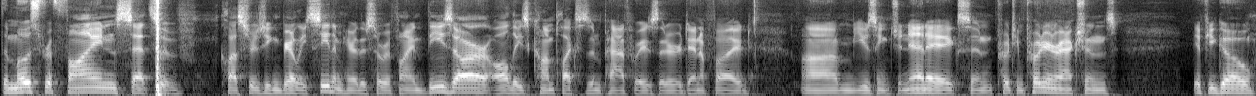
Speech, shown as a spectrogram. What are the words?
the most refined sets of clusters, you can barely see them here, they're so refined. These are all these complexes and pathways that are identified um, using genetics and protein-protein interactions. If you go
